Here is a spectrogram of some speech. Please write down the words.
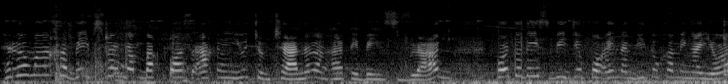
Hello mga ka-babes! Welcome back po sa aking YouTube channel, ang Ate Babes Vlog. For today's video po ay nandito kami ngayon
